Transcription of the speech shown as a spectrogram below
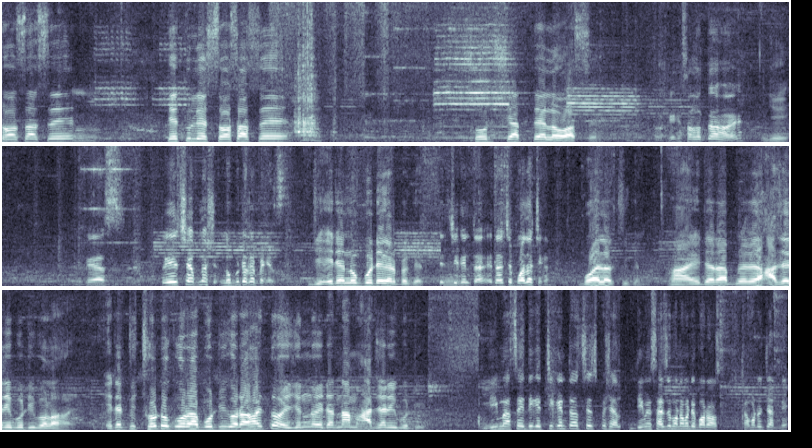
সস আছে। তেঁতুলের সস আছে সরষের তেলও আছে। সালাতে হয়? জি। আপনার নব্বই টাকার প্যাকেজ জি এটা নব্বই টাকার প্যাকেট চিকেনটা এটা হচ্ছে ব্রয়লার চিকেন ব্রয়লার চিকেন হ্যাঁ এটার আপনার হাজারি বটি বলা হয়। এটা একটু ছোট করা বটি করা হয় তো এই জন্য এটার নাম হাজারি বটি। ডিম আছে এদিকে চিকেনটা হচ্ছে স্পেশাল ডিমের সাইজ মোটামুটি বড় আছে। টমেটো চাটনি।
